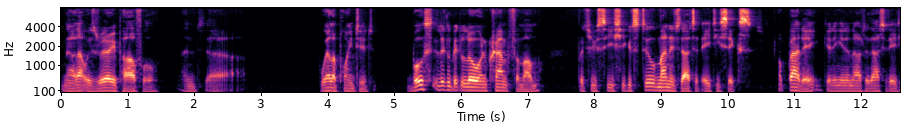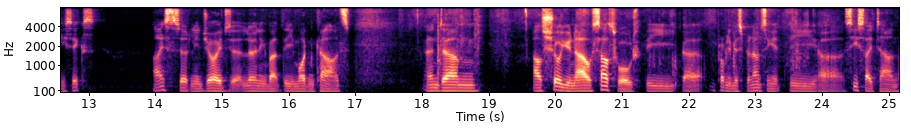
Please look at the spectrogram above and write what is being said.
Now that was very powerful and uh, well appointed, both a little bit low and cramped for mum, but you see she could still manage that at 86. Not bad, eh? Getting in and out of that at 86. I certainly enjoyed uh, learning about the modern cars. And um, I'll show you now Southwold, the, uh, probably mispronouncing it, the uh, seaside town.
